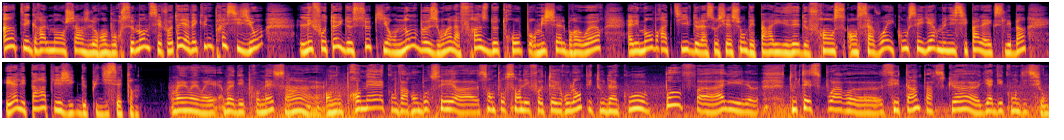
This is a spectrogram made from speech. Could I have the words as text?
intégralement en charge le remboursement de ces fauteuils avec une précision. Les fauteuils de ceux qui en ont besoin. La phrase de trop pour Michelle Brauer. Elle est membre active de l'Association des paralysés de France en Savoie et conseillère municipale à Aix-les-Bains et elle est paraplégique depuis 17 ans. Oui, oui, oui. des promesses. Hein. On nous promet qu'on va rembourser 100% les fauteuils roulants, puis tout d'un coup, pouf, allez, tout espoir euh, s'éteint parce qu'il euh, y a des conditions.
